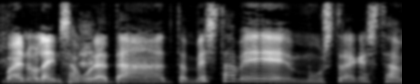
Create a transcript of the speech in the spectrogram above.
Bueno, la inseguretat. També està bé mostrar aquesta,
